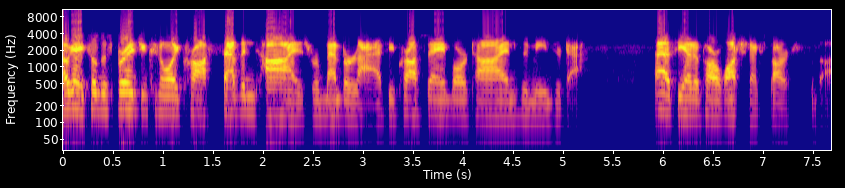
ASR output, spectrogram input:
Okay, so this bridge you can only cross seven times. Remember that. If you cross any more times, it means you're. That's the end of part. Watch next part. Goodbye.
